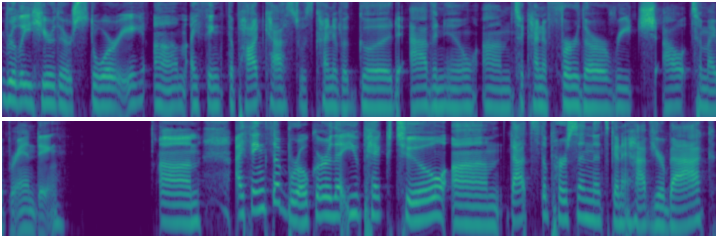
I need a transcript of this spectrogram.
really hear their story. Um, I think the podcast was kind of a good avenue um, to kind of further reach out to my branding. Um, I think the broker that you pick too, um, that's the person that's going to have your back.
